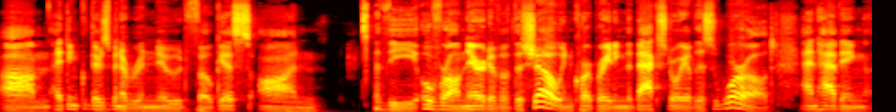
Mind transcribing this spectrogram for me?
Um, I think there's been a renewed focus on the overall narrative of the show, incorporating the backstory of this world and having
